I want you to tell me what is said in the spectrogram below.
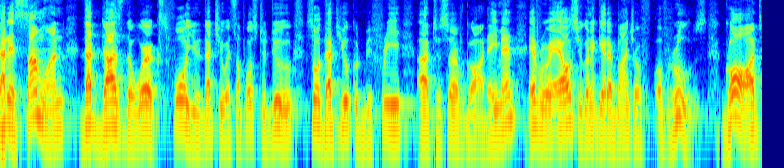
That is someone that does the works for you that you were supposed to do so that you could be free uh, to serve God. Amen? Everywhere else, you're going to get a bunch of, of rules. God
